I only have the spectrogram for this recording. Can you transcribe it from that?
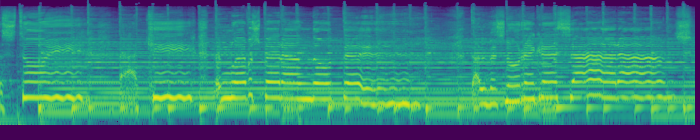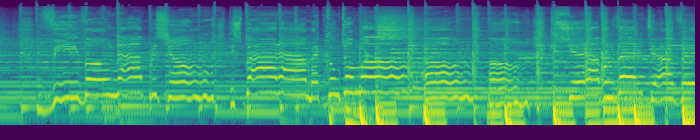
Estoy aquí de nuevo esperándote Tal vez no regresarás. Vivo una prisión, dispárame con tu amor. Quisiera volverte a ver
